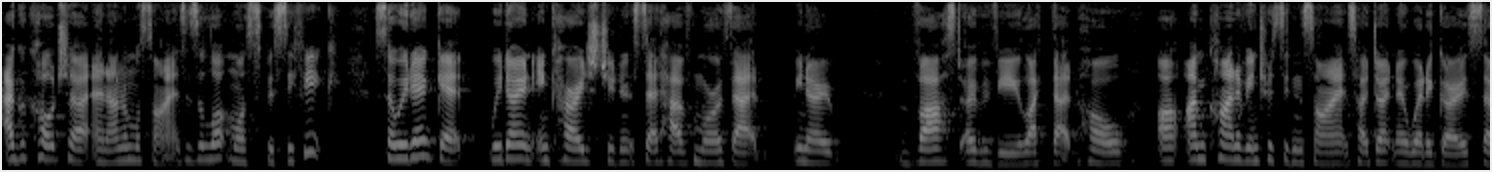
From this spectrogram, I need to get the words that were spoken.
agriculture and animal science is a lot more specific. So we don't get, we don't encourage students that have more of that, you know, vast overview, like that whole, I'm kind of interested in science, I don't know where to go, so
